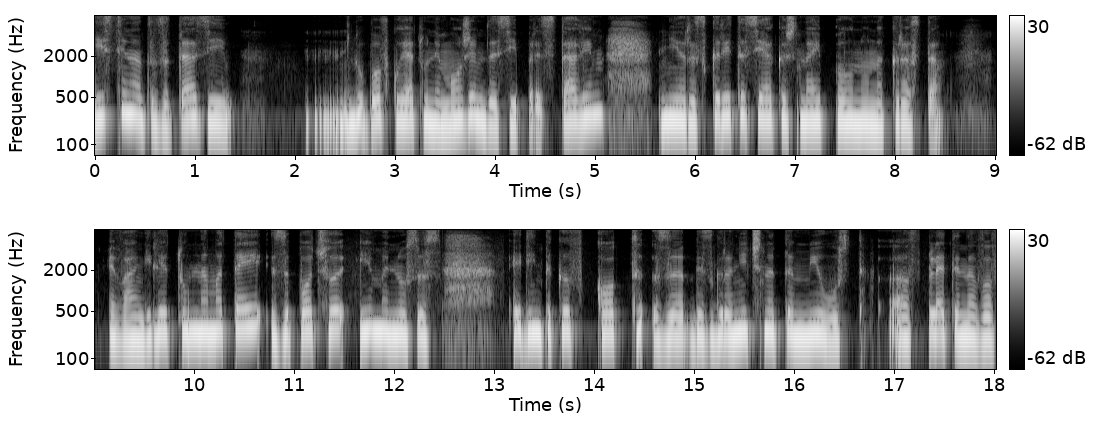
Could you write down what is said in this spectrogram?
истината за тази любов, която не можем да си представим, ни е разкрита сякаш най-пълно на кръста. Евангелието на Матей започва именно с един такъв код за безграничната милост, вплетена в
